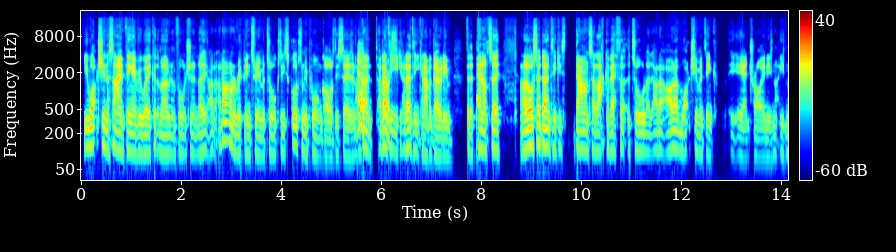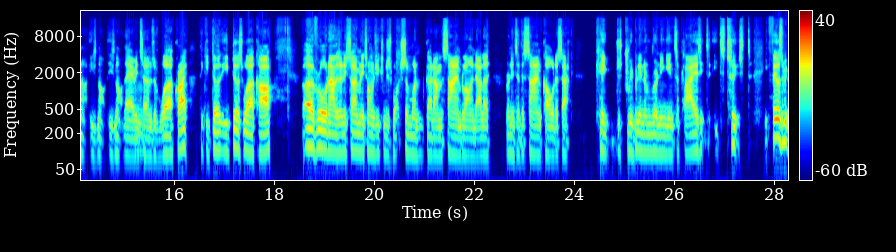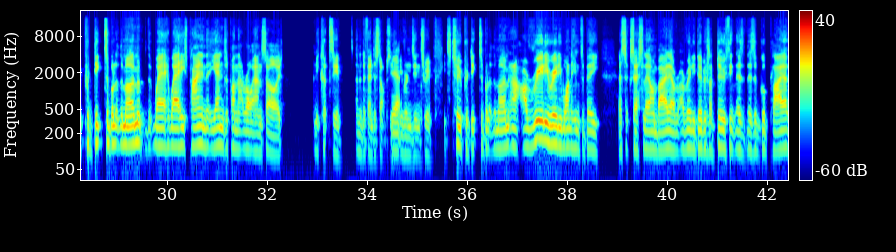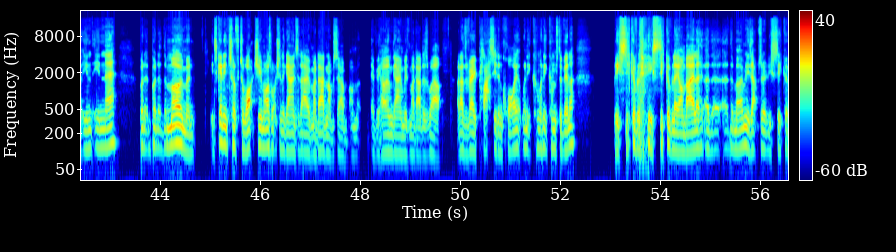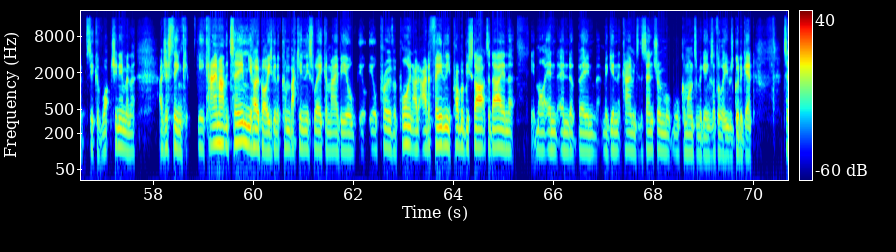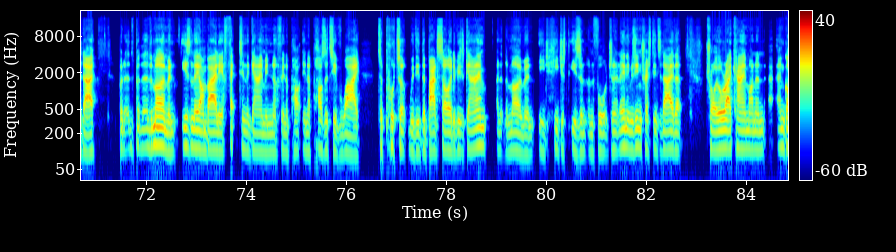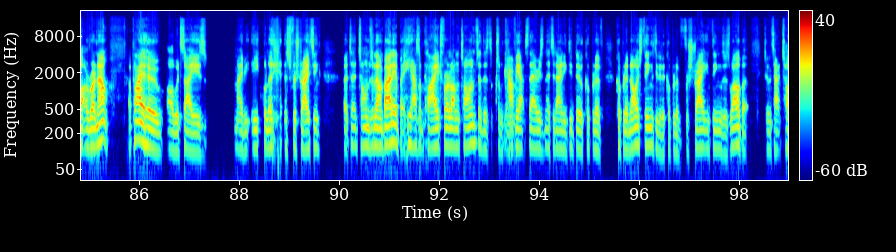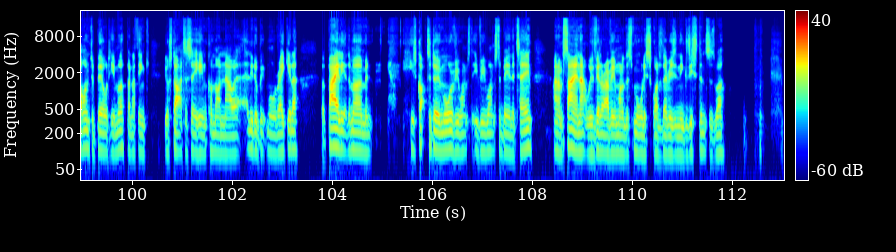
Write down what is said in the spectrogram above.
you're watching the same thing every week at the moment. Unfortunately, I, I don't want to rip into him at all because he scored some important goals this season. Yeah, I don't, I don't course. think, you, I don't think you can have a go at him for the penalty, and I also don't think it's down to lack of effort at all. I, I don't, I don't watch him and think he he ain't trying. He's not, he's not, he's not, he's not there in Mm. terms of work. Right? I think he does, he does work hard. But overall, now there's only so many times you can just watch someone go down the same blind alley, run into the same cul-de-sac, keep just dribbling and running into players. It, it's too. It's, it feels a bit predictable at the moment that where where he's playing, and that he ends up on that right hand side, and he cuts in, and the defender stops him. Yeah. He runs into him. It's too predictable at the moment. And I, I really, really want him to be a success, Leon Bailey. I, I really do because I do think there's there's a good player in in there, but but at the moment. It's getting tough to watch him. I was watching the game today with my dad, and obviously I'm, I'm every home game with my dad as well. My dad's very placid and quiet when it when it comes to Villa. He's sick of he's sick of Leon Bailey at the, at the moment. He's absolutely sick of sick of watching him, and I, I just think he came out the team, and you hope oh he's going to come back in this week, and maybe he'll he'll, he'll prove a point. I, I had a feeling he'd probably start today, and that it might end end up being McGinn that came into the centre, and we'll, we'll come on to McGinn because I thought he was good again today. But but at the moment, is Leon Bailey affecting the game enough in a po- in a positive way to put up with the bad side of his game? And at the moment, he he just isn't, unfortunately. And it was interesting today that Traore came on and and got a run out. A player who I would say is maybe equally as frustrating at, at times as Leon Bailey, but he hasn't played for a long time. So there's some Mm. caveats there, isn't there? Today, and he did do a couple of couple of nice things. He did a couple of frustrating things as well, but it's going to take time to build him up. And I think you'll start to see him come on now a, a little bit more regular. But Bailey at the moment, he's got to do more if he wants if he wants to be in the team. And I'm saying that with Villa having one of the smallest squads there is in existence as well.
